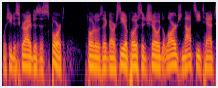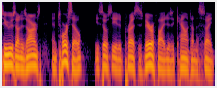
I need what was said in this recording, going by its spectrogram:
which he described as a sport. Photos that Garcia posted showed large Nazi tattoos on his arms and torso. The Associated Press has verified his account on the site.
